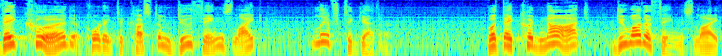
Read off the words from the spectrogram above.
they could, according to custom, do things like live together. But they could not do other things like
